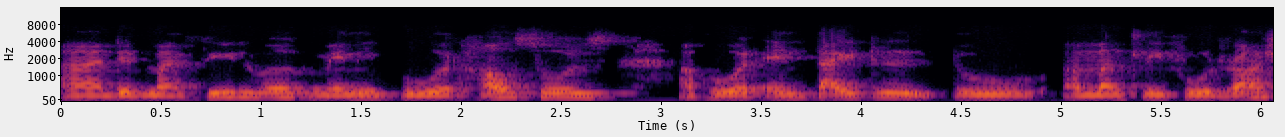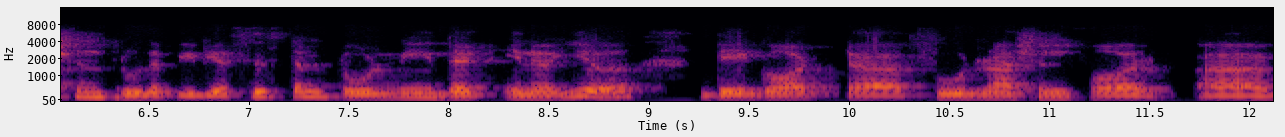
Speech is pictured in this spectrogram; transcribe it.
uh, did my fieldwork, many poor households uh, who were entitled to a monthly food ration through the PDS system told me that in a year they got uh, food ration for uh,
